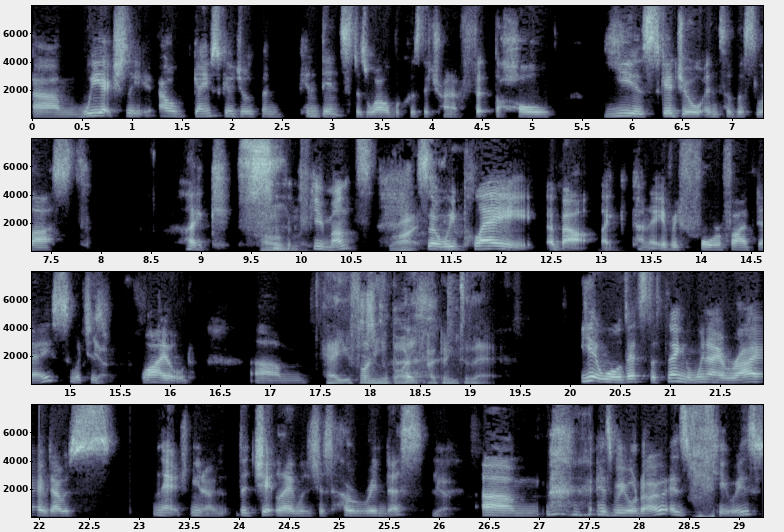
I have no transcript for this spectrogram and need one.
um, we actually our game schedule has been condensed as well because they're trying to fit the whole year's schedule into this last like Holy. few months Right. so we play about like kind of every four or five days which is Yeah. wild um, How are you finding your body coping to that? Yeah, well, that's the thing. When I arrived, I was, you know, the jet lag was just horrendous. Yeah. Um, as we all know, as Kiwis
